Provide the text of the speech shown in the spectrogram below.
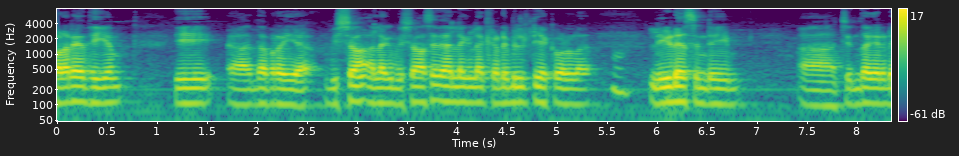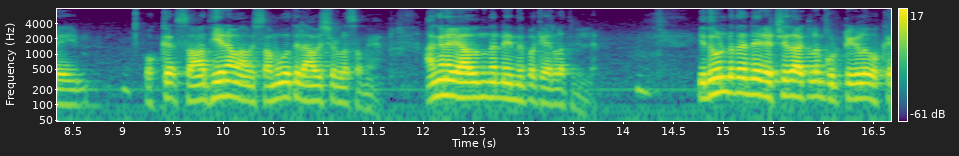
വളരെയധികം ഈ എന്താ പറയുക വിശ്വാ അല്ലെങ്കിൽ വിശ്വാസ്യത അല്ലെങ്കിൽ ക്രെഡിബിലിറ്റി ഒക്കെ ഉള്ള ലീഡേഴ്സിന്റെയും ചിന്തകരുടെയും ഒക്കെ സ്വാധീനം സമൂഹത്തിൽ ആവശ്യമുള്ള സമയമാണ്. അങ്ങനെ യാതൊന്നും തന്നെ ഇന്നിപ്പോൾ കേരളത്തിലില്ല. ഇതുകൊണ്ട് തന്നെ രക്ഷിതാക്കളും കുട്ടികളും ഒക്കെ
